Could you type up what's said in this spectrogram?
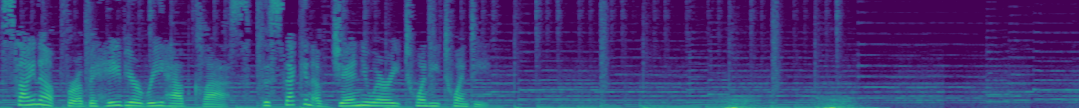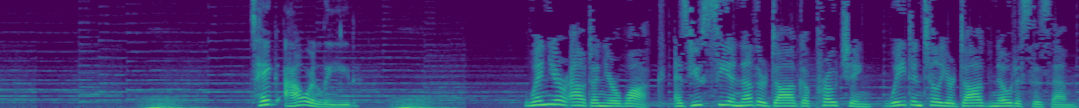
Sign up for a behavior rehab class, the 2nd of January 2020. Take our lead. When you're out on your walk, as you see another dog approaching, wait until your dog notices them.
